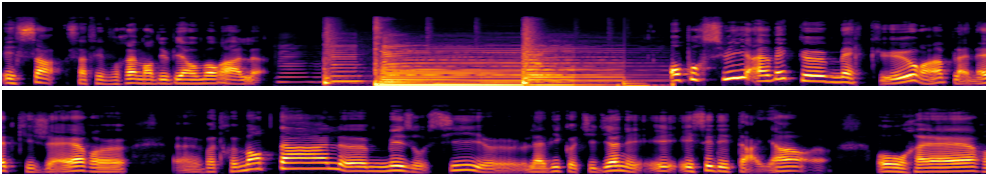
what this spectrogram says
et ça, ça fait vraiment du bien au moral. On poursuit avec Mercure, hein, planète qui gère euh, votre mental, euh, mais aussi euh, la vie quotidienne et, ses détails, hein, horaires,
